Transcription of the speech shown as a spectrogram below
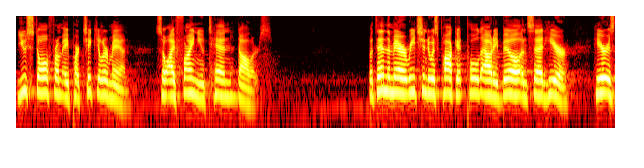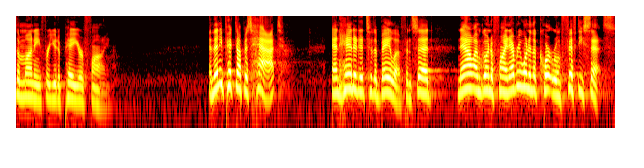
you stole from a particular man. So I fine you $10. But then the mayor reached into his pocket, pulled out a bill, and said, Here, here is the money for you to pay your fine. And then he picked up his hat and handed it to the bailiff and said, Now I'm going to fine everyone in the courtroom 50 cents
